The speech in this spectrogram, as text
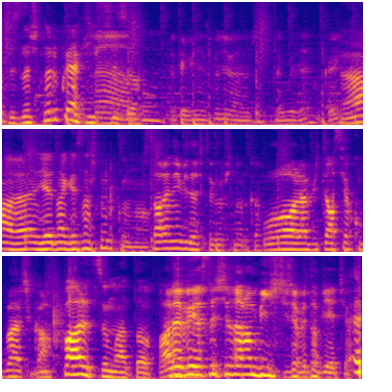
To jest na sznurku jakimś czy co? Ja tego nie spodziewałem, że to tak będzie, okej. No ale jednak jest na sznurku, no. Wcale nie widać tego sznurka. Ło, lewitacja kubeczka. W palcu ma to. Ale wy jesteście zarąbiści, że wy to wiecie.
